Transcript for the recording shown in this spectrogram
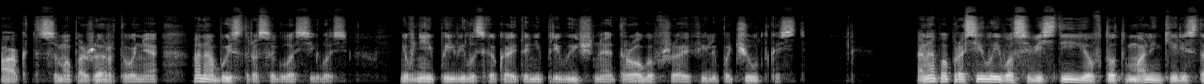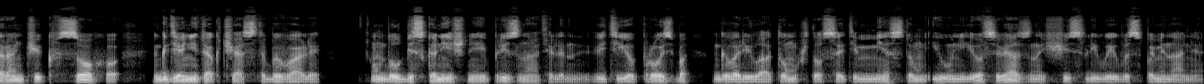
акт самопожертвования, она быстро согласилась. В ней появилась какая-то непривычная, трогавшая Филиппа чуткость. Она попросила его свести ее в тот маленький ресторанчик в Сохо, где они так часто бывали. Он был бесконечно и признателен, ведь ее просьба говорила о том, что с этим местом и у нее связаны счастливые воспоминания.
